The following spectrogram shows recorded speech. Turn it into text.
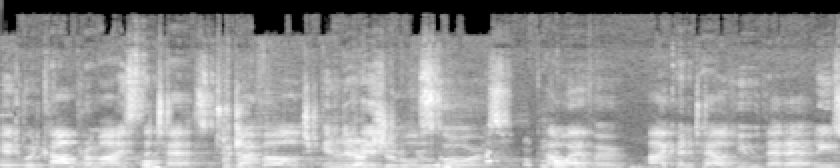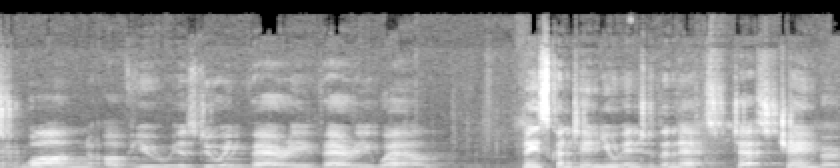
It would compromise the test to divulge individual robiło? scores. However, I can tell you that at least one of you is doing very, very well. Please continue into the next test chamber.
